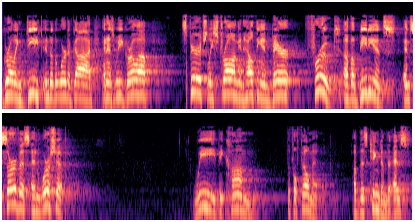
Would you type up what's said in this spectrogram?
growing deep into the Word of God, and as we grow up spiritually strong and healthy and bear fruit of obedience and service and worship, we become the fulfillment of this kingdom. As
